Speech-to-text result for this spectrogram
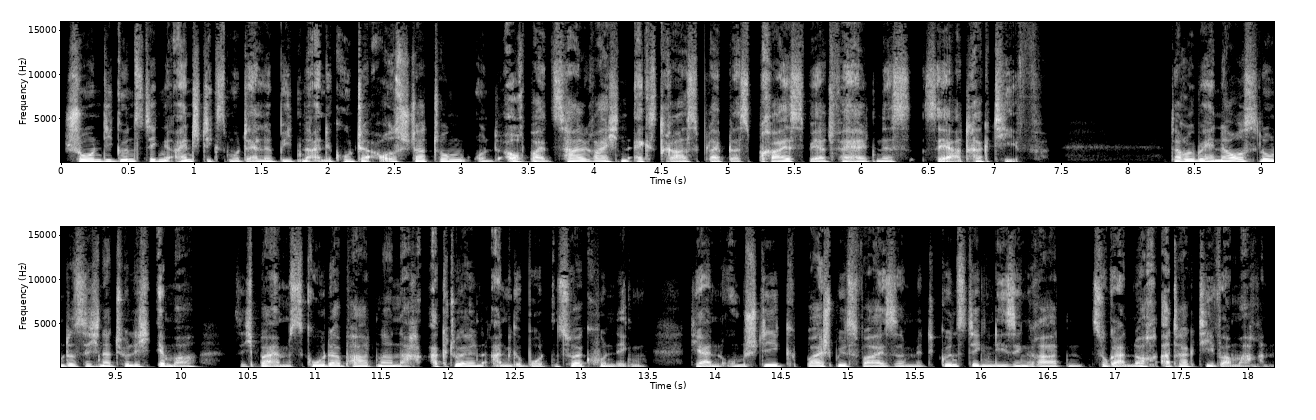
Schon die günstigen Einstiegsmodelle bieten eine gute Ausstattung und auch bei zahlreichen Extras bleibt das Preis-Wert-Verhältnis sehr attraktiv. Darüber hinaus lohnt es sich natürlich immer, sich bei einem Skoda-Partner nach aktuellen Angeboten zu erkundigen, die einen Umstieg beispielsweise mit günstigen Leasingraten sogar noch attraktiver machen.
